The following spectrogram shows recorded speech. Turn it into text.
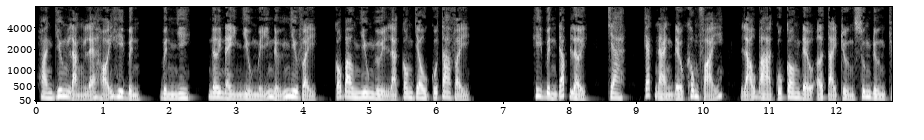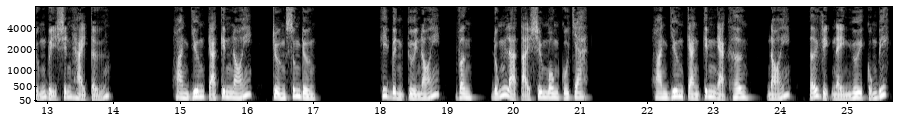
Hoàng Dương lặng lẽ hỏi Hi Bình, Bình Nhi, nơi này nhiều mỹ nữ như vậy, có bao nhiêu người là con dâu của ta vậy? Hi Bình đáp lời, cha, các nàng đều không phải, lão bà của con đều ở tại trường Xuân Đường chuẩn bị sinh hài tử. Hoàng Dương cả kinh nói, trường Xuân Đường. Hi Bình cười nói, vâng, đúng là tại sư môn của cha. Hoàng Dương càng kinh ngạc hơn, nói, tới việc này ngươi cũng biết.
